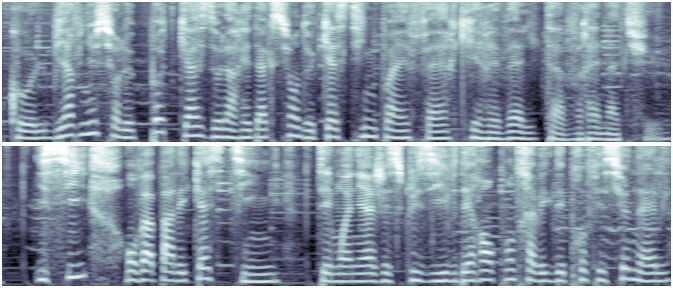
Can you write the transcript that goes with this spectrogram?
Call, bienvenue sur le podcast de la rédaction de casting.fr qui révèle ta vraie nature. Ici, on va parler casting, témoignages exclusifs, des rencontres avec des professionnels,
